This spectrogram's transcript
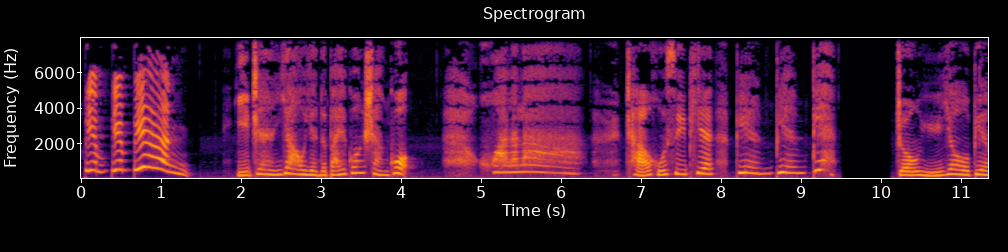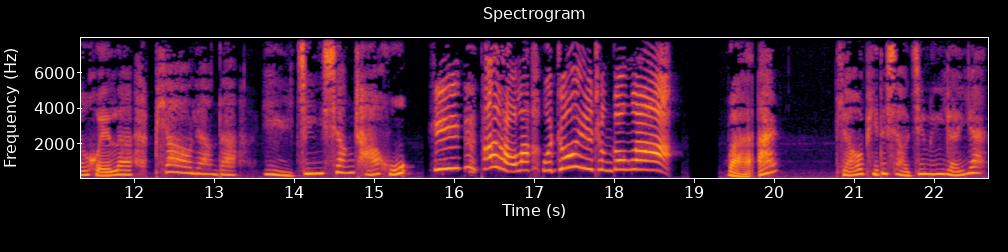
变变变！一阵耀眼的白光闪过，哗啦啦，茶壶碎片变变变，终于又变回了漂亮的郁金香茶壶。嘿，太好了，我终于成功啦！晚安，调皮的小精灵圆圆。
